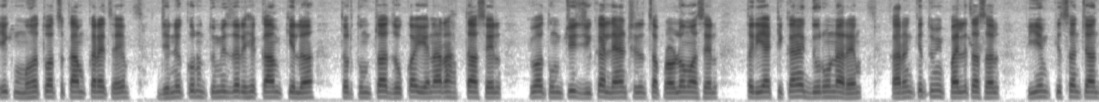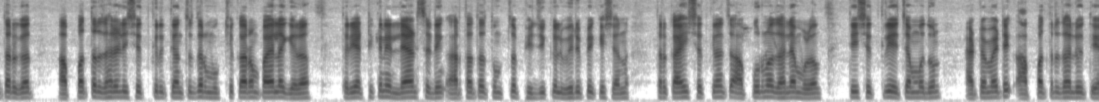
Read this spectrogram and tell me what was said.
एक महत्त्वाचं काम करायचं आहे जेणेकरून तुम्ही जर हे काम केलं तर तुमचा जो काही येणारा हप्ता असेल किंवा तुमची जी काय लँड प्रॉब्लेम असेल तर या ठिकाणी दूर होणार आहे. कारण की तुम्ही पाहिलेच असाल पी एम किसानच्या अंतर्गत अपात्र झालेले शेतकरी त्यांचं जर मुख्य कारण पाहायला गेलं तर या ठिकाणी लँड सेडिंग अर्थातच तुमचं फिजिकल व्हेरिफिकेशन तर काही शेतकऱ्यांचं अपूर्ण झाल्यामुळं ते शेतकरी याच्यामधून ॲटोमॅटिक अपात्र झाले होते.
